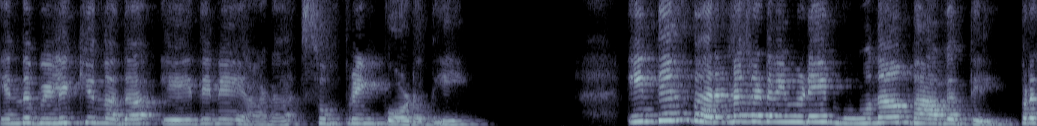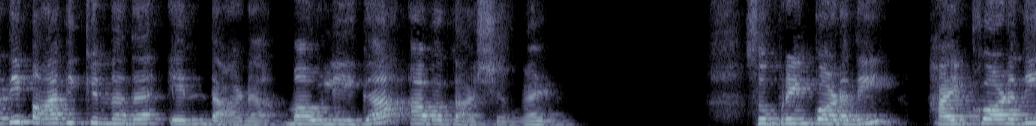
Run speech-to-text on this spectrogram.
എന്ന് വിളിക്കുന്നത് ഏതിനെയാണ്? സുപ്രീം കോടതി. ഇന്ത്യൻ ഭരണഘടനയുടെ മൂന്നാം ഭാഗത്തിൽ പ്രതിപാദിക്കുന്നത് എന്താണ്? മൗലിക അവകാശങ്ങൾ. സുപ്രീം കോടതി ഹൈക്കോടതി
